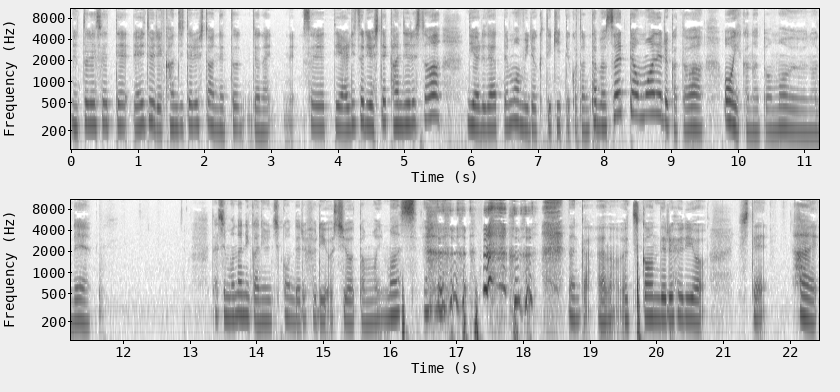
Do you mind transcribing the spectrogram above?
ネットでそうやってやり取りで感じてる人はネットじゃない、ね、そうやってやり取りをして感じる人はリアルであっても魅力的ってことに多分そうやって思われる方は多いかなと思うので私も何かに打ち込んでるふりをしようと思います。なんかあの打ち込んでるふりをしてはい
